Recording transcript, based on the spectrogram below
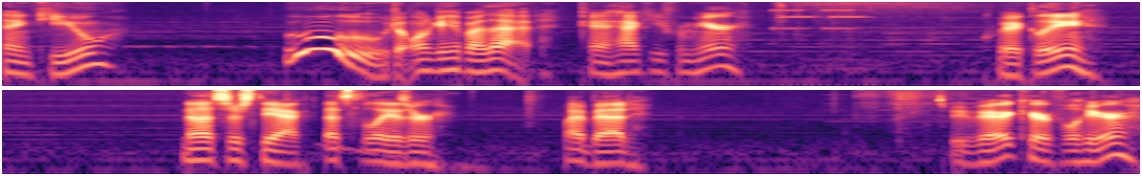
Thank you. Ooh, don't want to get hit by that. Can I hack you from here? Quickly. No, that's just the act. That's the laser. My bad. Let's be very careful here.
